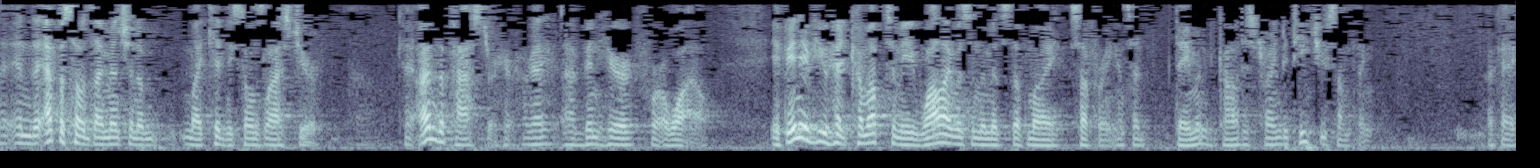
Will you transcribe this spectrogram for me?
that. In the episodes I mentioned of my kidney stones last year, okay, I'm the pastor here, okay? I've been here for a while. If any of you had come up to me while I was in the midst of my suffering and said, Damon, God is trying to teach you something, Okay?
